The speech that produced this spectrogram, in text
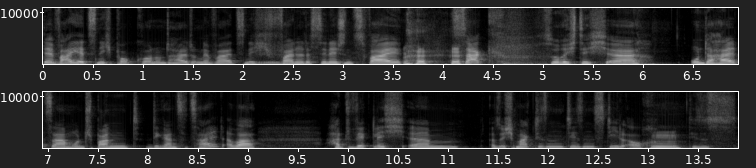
Der war jetzt nicht Popcorn-Unterhaltung, der war jetzt nicht Nee. Final Destination 2, zack, so richtig äh, unterhaltsam und spannend die ganze Zeit, aber hat wirklich, ähm, also ich mag diesen, diesen Stil auch. Mhm. Dieses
